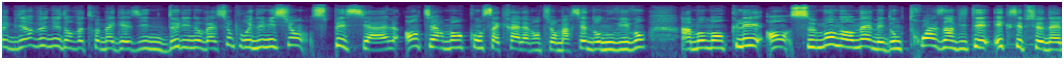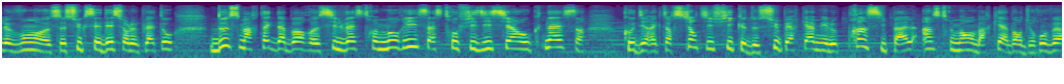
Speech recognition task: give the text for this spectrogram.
et bienvenue dans votre magazine de l'innovation pour une émission spéciale entièrement consacrée à l'aventure martienne dont nous vivons un moment clé en ce moment même. Et donc trois invités exceptionnels vont euh, se succéder sur le plateau de Smartech. D'abord euh, Sylvestre Maurice, astrophysicien au CNES, co-directeur scientifique de Supercam et le principal instrument embarqué à bord du rover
